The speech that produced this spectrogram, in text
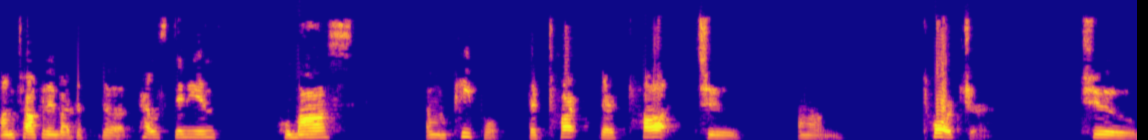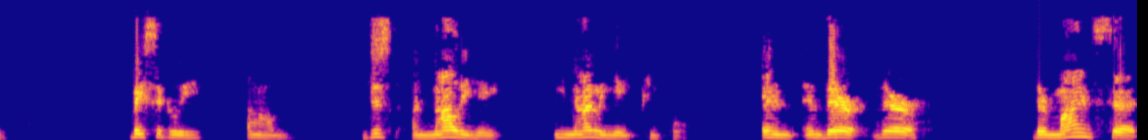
I'm talking about the, the Palestinians, Hamas, um, people, they're taught, they're taught to, um, torture, to basically, um, just annihilate, annihilate people. And, and their, their, their mindset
